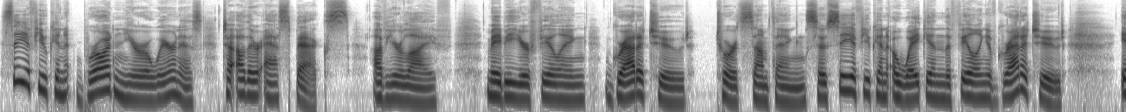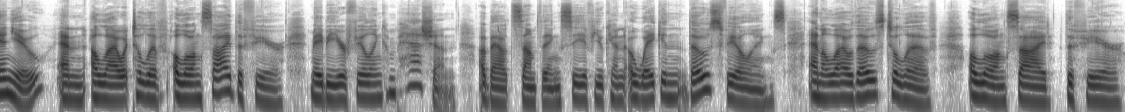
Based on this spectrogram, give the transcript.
see if you can broaden your awareness to other aspects of your life. Maybe you're feeling gratitude towards something. So see if you can awaken the feeling of gratitude in you and allow it to live alongside the fear. Maybe you're feeling compassion about something. See if you can awaken those feelings and allow those to live alongside the fear.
